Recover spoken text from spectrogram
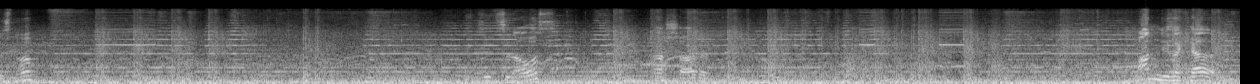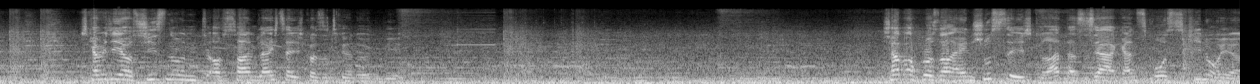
ist, ne? Wie sieht's denn aus? Ach, schade. Mann, dieser Kerl. Ich kann mich nicht aufs Schießen und aufs Fahren gleichzeitig konzentrieren irgendwie. Ich habe auch bloß noch einen Schuss, sehe ich gerade. Das ist ja ganz großes Kino hier.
